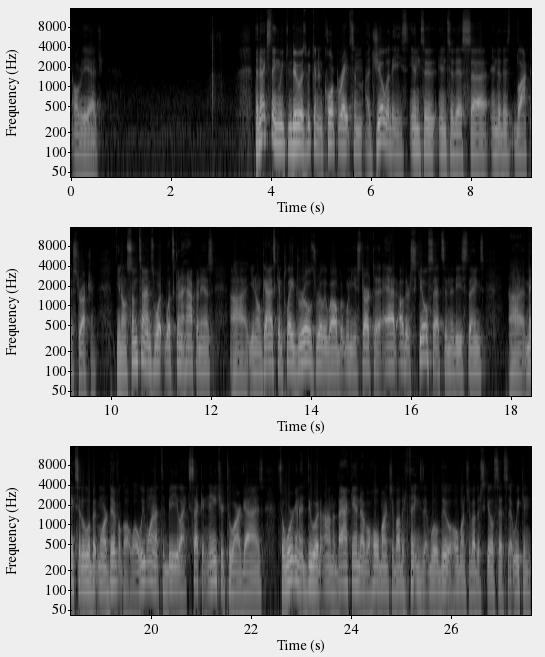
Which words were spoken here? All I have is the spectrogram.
over the edge. The next thing we can do is we can incorporate some agilities into, into, this, uh, into this block destruction. You know, sometimes what, what's going to happen is, uh, you know, guys can play drills really well, but when you start to add other skill sets into these things, uh, it makes it a little bit more difficult. Well, we want it to be like second nature to our guys, so we're going to do it on the back end of a whole bunch of other things that we'll do, a whole bunch of other skill sets that we can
